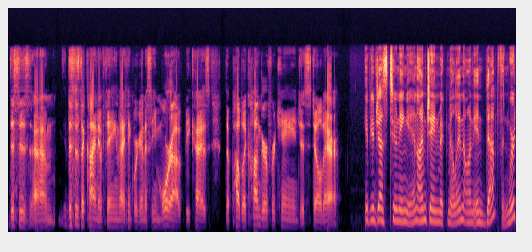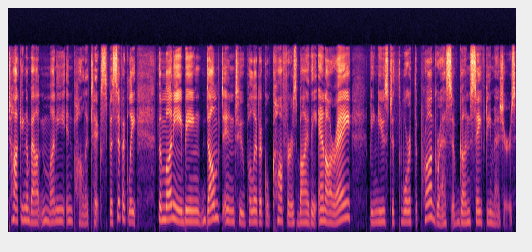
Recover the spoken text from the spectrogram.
this is um, this is the kind of thing that I think we're going to see more of because the public hunger for change is still there. If you're just tuning in, I'm Jane McMillan on In Depth, and we're talking about money in politics, specifically the money being dumped into political coffers by the NRA, being used to thwart the progress of gun safety measures.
